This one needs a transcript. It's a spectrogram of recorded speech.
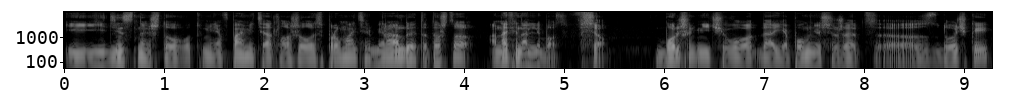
и единственное, что вот у меня в памяти отложилось про Матерь Миранду, это то, что она финальный босс. Все. Больше ничего, да, я помню сюжет э, с дочкой,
